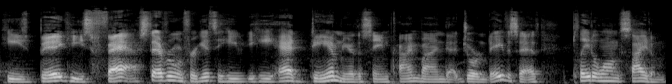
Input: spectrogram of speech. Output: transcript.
He's big. He's fast. Everyone forgets it. He he had damn near the same combine that Jordan Davis has. Played alongside him.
